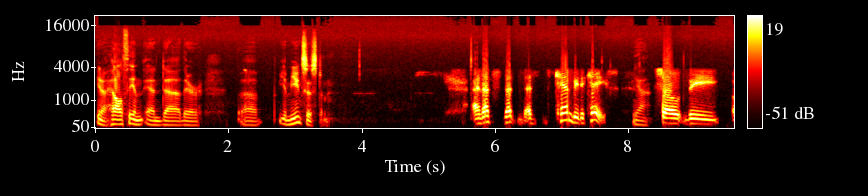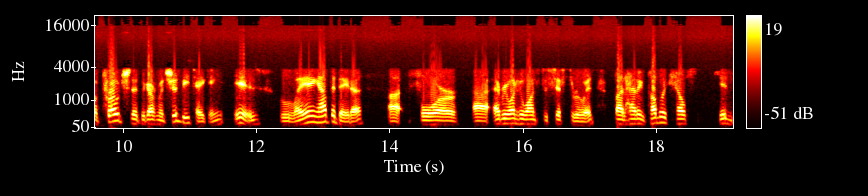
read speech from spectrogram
you know healthy and, and uh, their uh, immune system. And that's that that can be the case. Yeah. So the approach that the government should be taking is laying out the data uh, for uh, everyone who wants to sift through it, but having public health in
